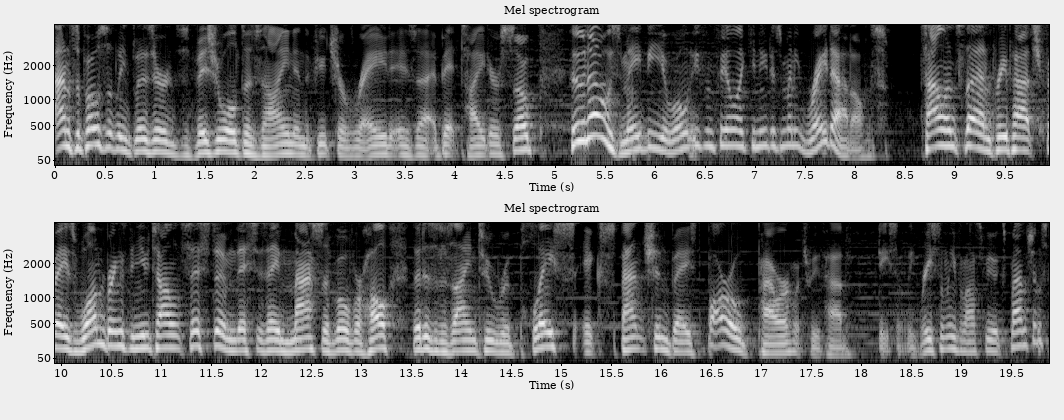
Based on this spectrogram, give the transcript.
And supposedly Blizzard's visual design in the future raid is uh, a bit tighter, so who knows, maybe you won't even feel like you need as many raid add-ons. Talents then, pre-patch phase 1 brings the new talent system. This is a massive overhaul that is designed to replace expansion-based borrow power, which we've had decently recently for the last few expansions,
